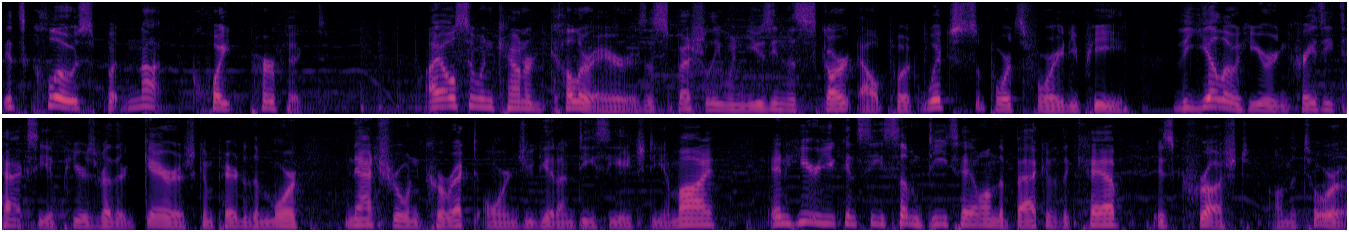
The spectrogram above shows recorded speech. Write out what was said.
It's close, but not quite perfect. I also encountered color errors, especially when using the SCART output, which supports 480p. The yellow here in Crazy Taxi appears rather garish compared to the more natural and correct orange you get on DC HDMI, and here you can see some detail on the back of the cab is crushed on the Toro.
